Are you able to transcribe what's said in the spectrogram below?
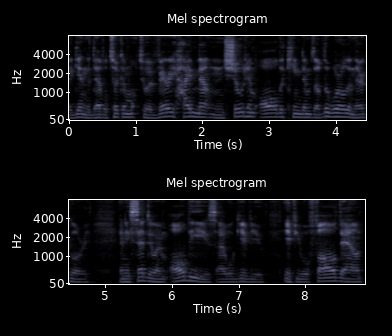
Again, the devil took him to a very high mountain and showed him all the kingdoms of the world and their glory. And he said to him, All these I will give you if you will fall down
